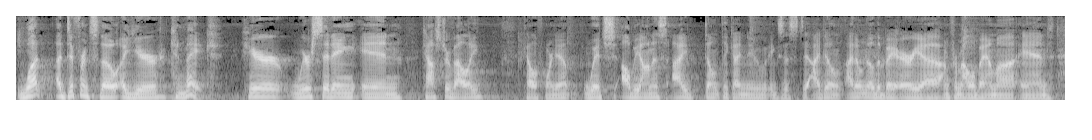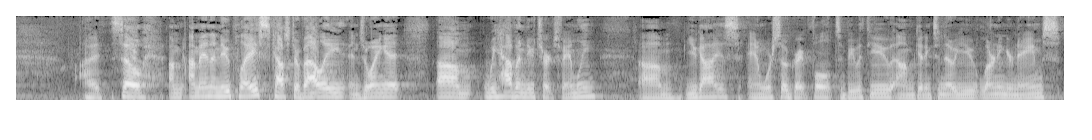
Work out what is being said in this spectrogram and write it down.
what a difference, though, a year can make. Here we're sitting in Castro Valley, California, which I'll be honest, I don't think I knew existed. I don't, I don't know the Bay Area. I'm from Alabama, and I, so I'm, I'm in a new place, Castro Valley, enjoying it. Um, we have a new church family, um, you guys, and we're so grateful to be with you, um, getting to know you, learning your names.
